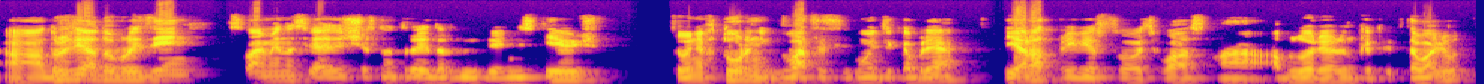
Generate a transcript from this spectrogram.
А, друзья, добрый день. С вами на связи честный трейдер Дмитрий Анискевич. Сегодня вторник, 27 декабря. Я рад приветствовать вас на обзоре рынка криптовалют.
